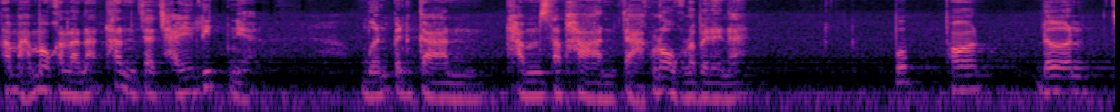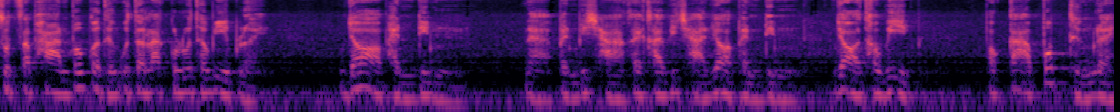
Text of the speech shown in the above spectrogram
พระมหาโมคคัลลานะท่านจะใช้ฤทธิ์เนี่ยเหมือนเป็นการทำสะพานจากโลกเราไปเลยนะปุ๊บพอเดินสุดสะพานปุ๊บก็ถึงอุตรกุรุทวีปเลย ย่อแผ่นดินนะเป็นวิชาคล้ายๆ วิชาย่อแผ่นดิน ย่อทวีปพอก้าวปุ๊บถึงเลย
